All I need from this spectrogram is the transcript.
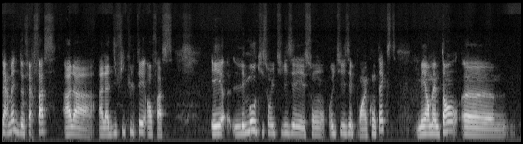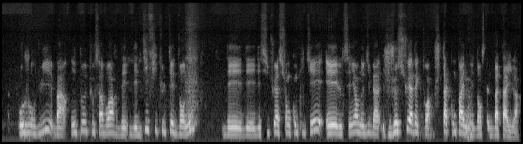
permettre de faire face à la difficulté en face. Et les mots qui sont utilisés sont utilisés pour un contexte, mais en même temps, euh, aujourd'hui, ben, on peut tous avoir des, difficultés devant nous, des, des, situations compliquées, et le Seigneur nous dit, ben, je suis avec toi, je t'accompagne dans cette bataille-là.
